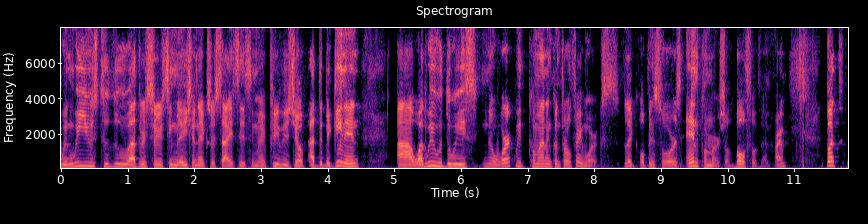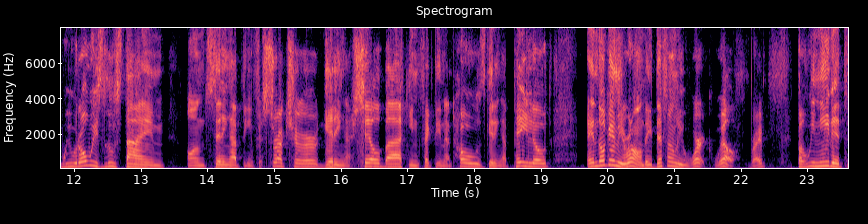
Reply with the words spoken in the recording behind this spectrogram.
when we used to do adversary simulation exercises in my previous job at the beginning, uh, what we would do is you know work with command and control frameworks like open source and commercial both of them right? But we would always lose time on setting up the infrastructure getting a shell back infecting a host getting a payload. And don't get me wrong they definitely work well right? But we needed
